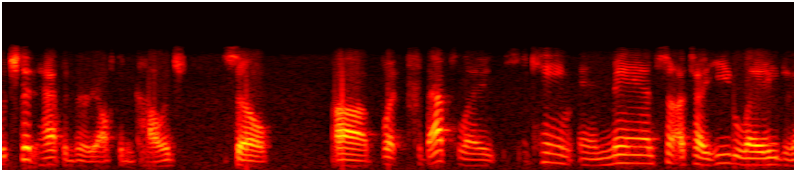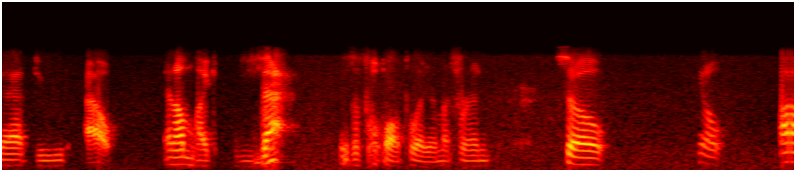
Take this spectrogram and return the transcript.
which didn't happen very often in college, so. Uh, but for that play, he came and man, so I tell you, he laid that dude out, and I'm like, that is a football player, my friend. So, you know, I,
